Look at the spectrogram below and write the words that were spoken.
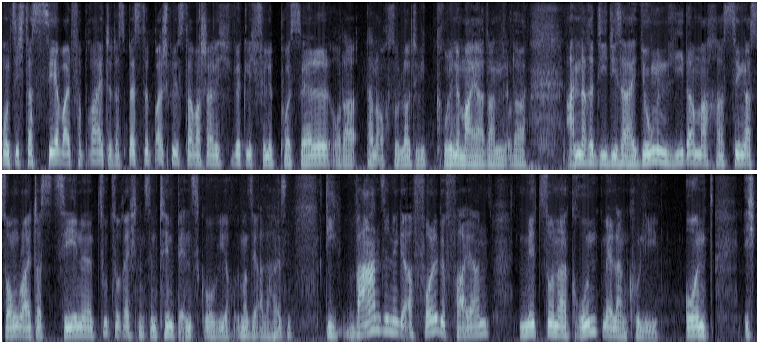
und sich das sehr weit verbreitet. Das beste Beispiel ist da wahrscheinlich wirklich Philipp Porcel oder dann auch so Leute wie Grönemeyer dann oder andere, die dieser jungen Liedermacher, Singer-Songwriter-Szene zuzurechnen sind, Tim Bensko, wie auch immer sie alle heißen, die wahnsinnige Erfolge feiern mit so einer Grundmelancholie. Und ich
